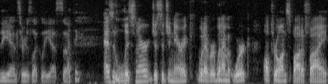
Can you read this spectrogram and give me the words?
the answer is luckily yes. So I think as a listener, just a generic whatever. When I'm at work, I'll throw on Spotify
